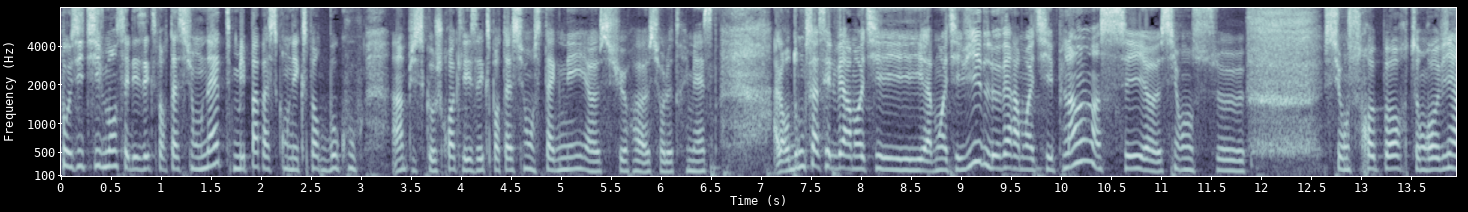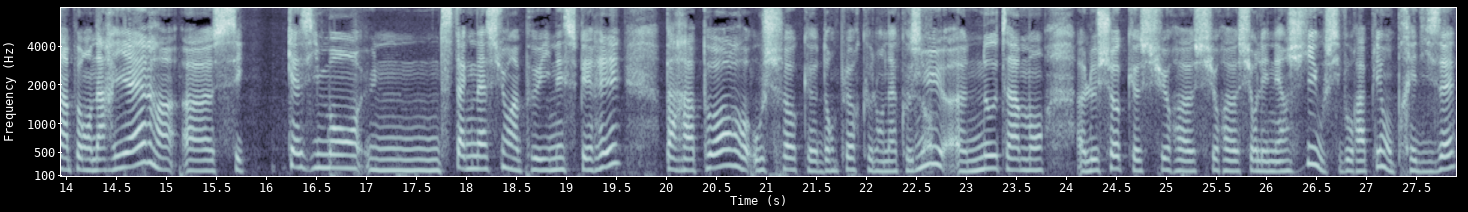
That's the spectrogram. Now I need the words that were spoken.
positivement, c'est les exportations nettes, mais pas parce qu'on exporte beaucoup, hein, puisque je crois que les exportations ont stagné sur sur le trimestre. Alors donc ça c'est le verre à moitié vide, le verre à moitié plein, c'est euh, si on se si on se reporte, on revient un peu en arrière, euh, c'est quasiment une stagnation un peu inespérée par rapport au choc d'ampleur que l'on a connu, euh, notamment euh, le choc sur euh, sur sur l'énergie, où si vous vous rappelez, on prédisait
